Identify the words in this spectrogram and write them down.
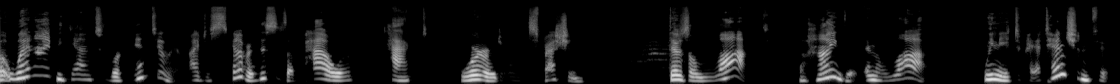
But when I began to look into it, I discovered this is a power packed word or expression. There's a lot behind it and a lot we need to pay attention to.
